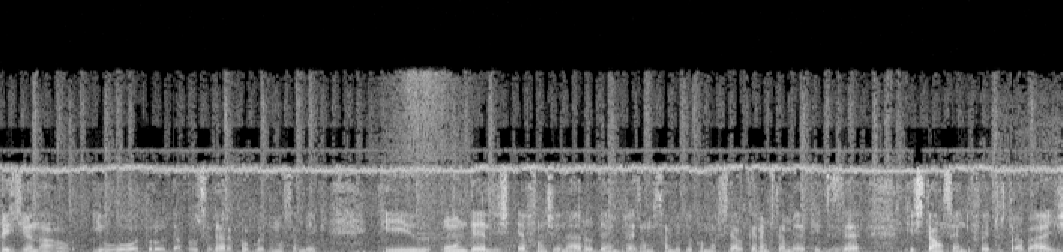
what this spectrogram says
prisional e o outro da Polícia da República de Moçambique, e um deles é funcionário da empresa Moçambique Comercial. Queremos também aqui dizer que estão sendo feitos trabalhos,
